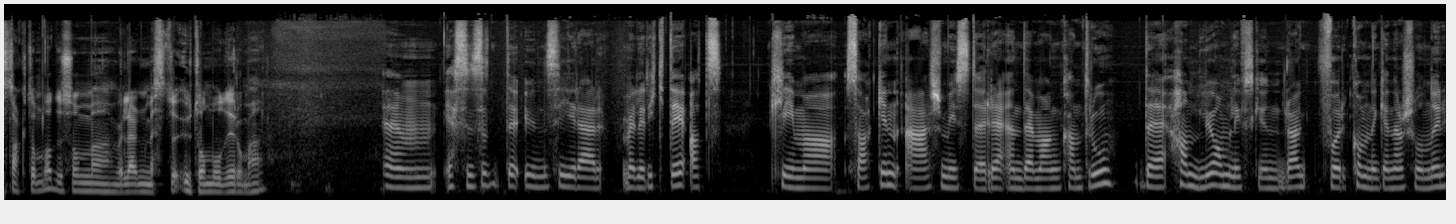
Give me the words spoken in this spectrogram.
snakket om, da? Du som eh, vel er den mest utålmodige i rommet her? Um, jeg syns at det UNE sier er veldig riktig, at klimasaken er så mye større enn det man kan tro. Det handler jo om livsgrunnlag for kommende generasjoner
